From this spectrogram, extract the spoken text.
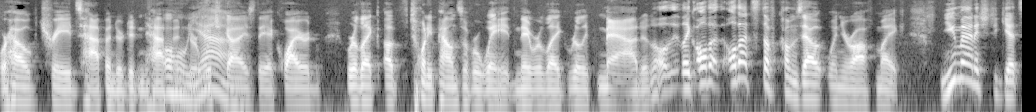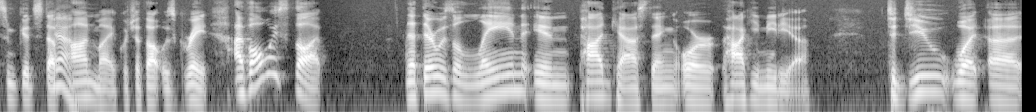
or how trades happened or didn't happen Oh, or yeah. which guys they acquired were like up 20 pounds overweight and they were like really mad and all like all that all that stuff comes out when you're off mic you managed to get some good stuff Yeah. on mic which i thought was great i've always thought that there was a lane in podcasting or hockey media to do what uh,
